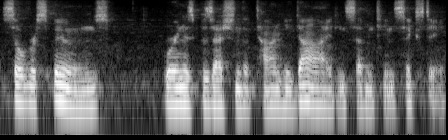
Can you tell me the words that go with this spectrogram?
silver spoons were in his possession at the time he died in 1760.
